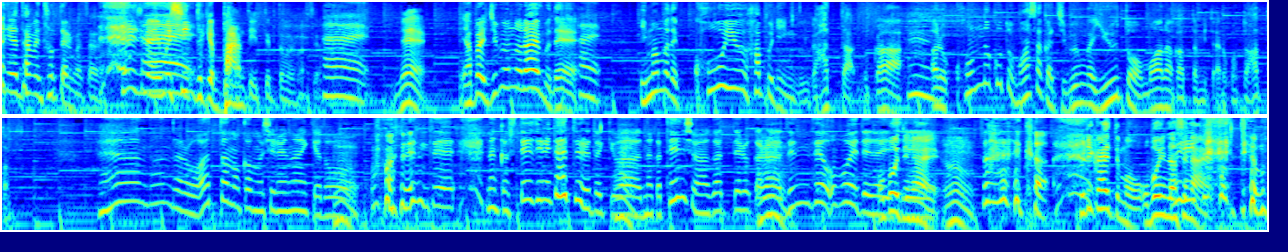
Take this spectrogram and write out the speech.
ージのために撮ってありますから。ステージのはい MC の時はバンって言ってると思いますよ、て はい。ね。やっぱり自分のライブで、はい。今までこういうハプニングがあったとか、うん。あのこんなことまさか自分が言うとは思わなかったみたいなことあったんですか？えー、なんだろうあったのかもしれないけど、うん。もう全然なんかステージに立ってる時は、うん。なんかテンション上がってるから、うん。全然覚えてないし覚えてない、うん、そうなんか振り返っても覚え出せない。でも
